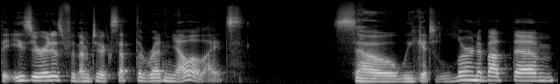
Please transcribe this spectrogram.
the easier it is for them to accept the red and yellow lights. So we get to learn about them,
